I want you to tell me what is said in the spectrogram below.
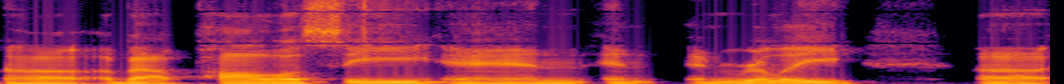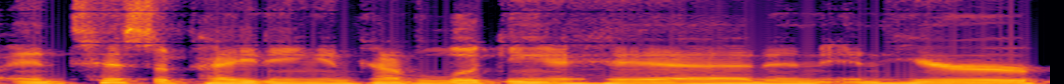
uh, about policy and and and really uh, anticipating and kind of looking ahead. And and here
